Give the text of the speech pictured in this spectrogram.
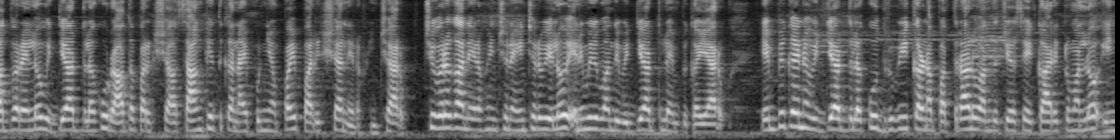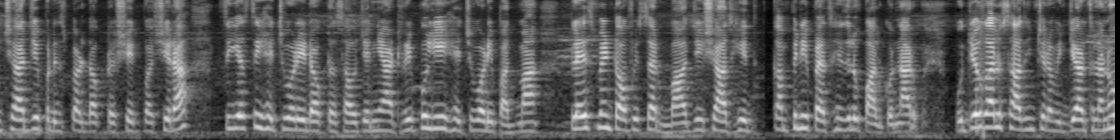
ఆధ్వర్యంలో విద్యార్థులకు రాత పరీక్ష సాంకేతిక నైపుణ్యంపై పరీక్ష నిర్వహించారు. చివరగా నిర్వహించిన ఇంటర్వ్యూలో ఎనిమిది మంది విద్యార్థులు ఎంపికయ్యారు. ఎంపికైన విద్యార్థులకు ధృవీకరణ పత్రాలు అందజేసే కార్యక్రమంలో incharge principal doctor Sheikh Basheera CSE HOD doctor Soujanya triple E HOD Padma placement officer Baji Shahid company ప్రతినిధులు పాల్గొన్నారు. ఉద్యోగాలు సాధించిన విద్యార్థులను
